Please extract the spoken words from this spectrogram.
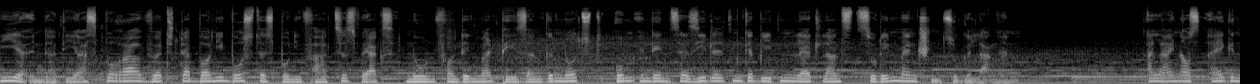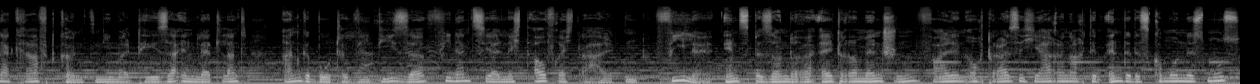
Hier in der Diaspora wird der Bonibus des Bonifatiuswerks nun von den Maltesern genutzt, um in den zersiedelten Gebieten Lettlands zu den Menschen zu gelangen. Allein aus eigener Kraft könnten die Malteser in Lettland Angebote wie diese finanziell nicht aufrechterhalten. Viele, insbesondere ältere Menschen, fallen auch 30 Jahre nach dem Ende des Kommunismus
